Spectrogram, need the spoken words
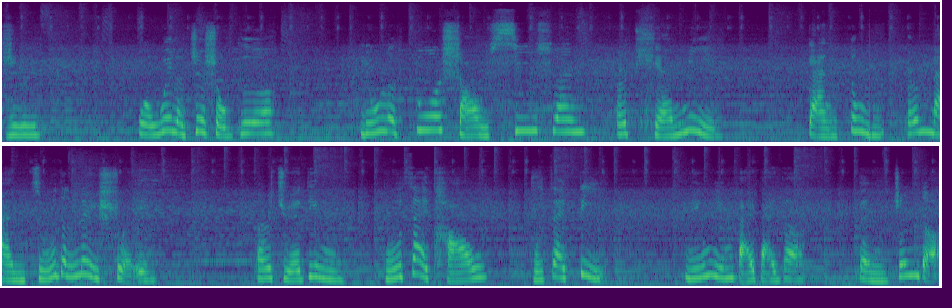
知，我为了这首歌，流了多少心酸而甜蜜、感动而满足的泪水，而决定不再逃，不再避，明明白白的、本真的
